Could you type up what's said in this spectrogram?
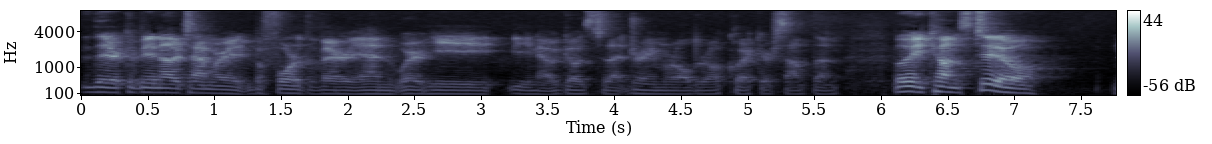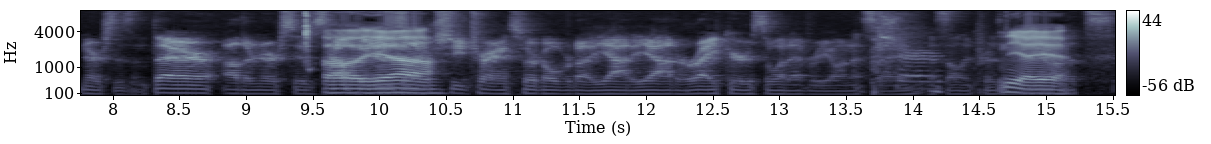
There could be another time where he, before at the very end where he you know goes to that dream world real quick or something, but when he comes to. Nurse isn't there. Other nurses. Oh, yeah. like, she transferred over to yada yada Rikers, whatever you want to say. Sure. That's the only prison. Yeah, you yeah. It's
